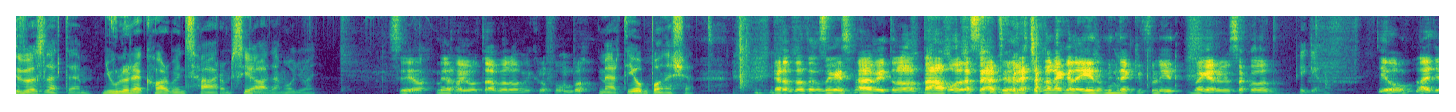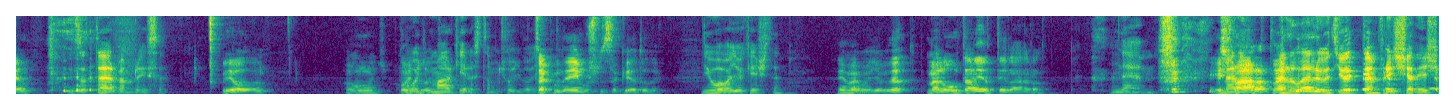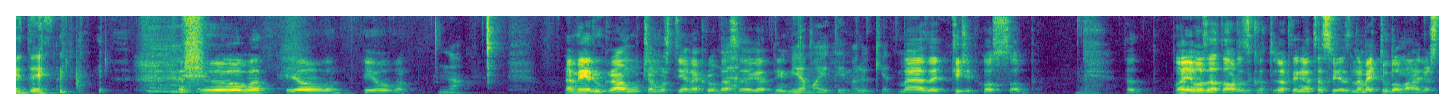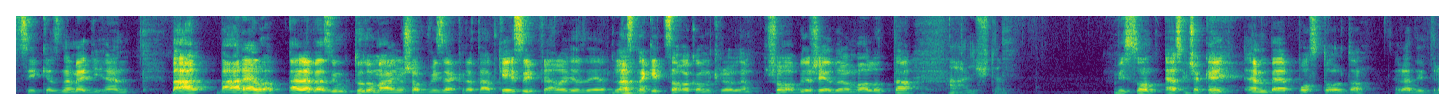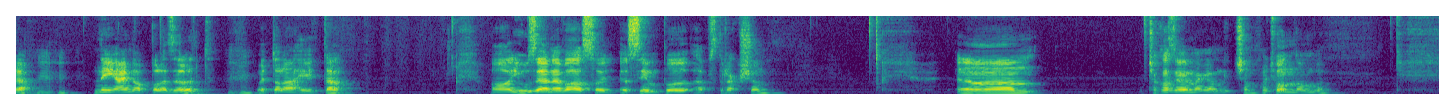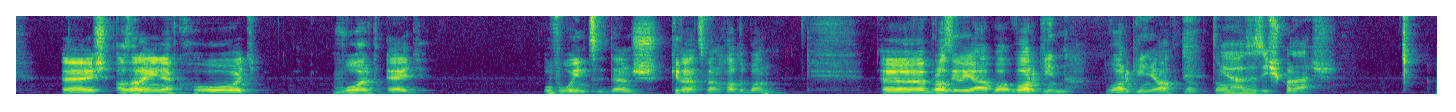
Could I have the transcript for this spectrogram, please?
Üdvözletem, Nyúlöreg 33. Szia Ádám, hogy vagy? Szia, miért hajoltál bele a mikrofonba? Mert jobban esett. Értem, tehát az egész felvétel alatt távol leszel tőle, csak a legelején mindenki fülét megerőszakolod. Igen, Jó, legyen. ez a tervem része. Jól van. Amúgy, hogy, Hogy, vagy? már kérdeztem, hogy hogy vagy. Csak minden, én most visszakérdezek. Jól vagyok, és te? Én meg vagyok, de meló után jöttél ára? Nem. És Meló- fáradt? Meló előtt jöttem frissen és üdé. Jó van, jó van, jó van. Na, Nem érünk rá amúgy sem most ilyenekről Nem. beszélgetni, mi a mai téma, lökjed? mert ez egy kicsit hosszabb. Tehát annyi hozzátartozik a történethez, hogy ez nem egy tudományos cikk, ez nem egy ilyen, bár, bár el, elevezünk tudományosabb vizekre, tehát készülj fel, hogy azért lesznek itt szavak, amikről nem, soha büdös életben nem hallottál. Hál' Isten. Viszont ezt csak egy ember posztolta Redditre Uh-huh. Néhány nappal ezelőtt, Mhm. vagy talán héttel. A user neve az, hogy A Simple Abstraction. Um, csak azért, hogy megemlítsem, hogy honnan van. És az a lényeg, hogy volt egy UFO incidens 96-ban, ö, Brazíliába, Vargin, Varginha, nem tudom. Ja, az az iskolás?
